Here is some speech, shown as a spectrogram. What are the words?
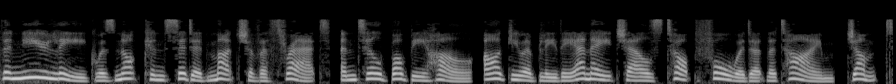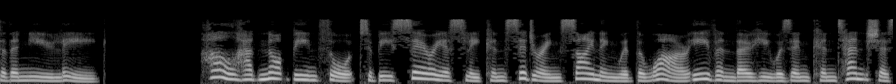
The new league was not considered much of a threat, until Bobby Hull, arguably the NHL's top forward at the time, jumped to the new league. Hull had not been thought to be seriously considering signing with the WA even though he was in contentious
